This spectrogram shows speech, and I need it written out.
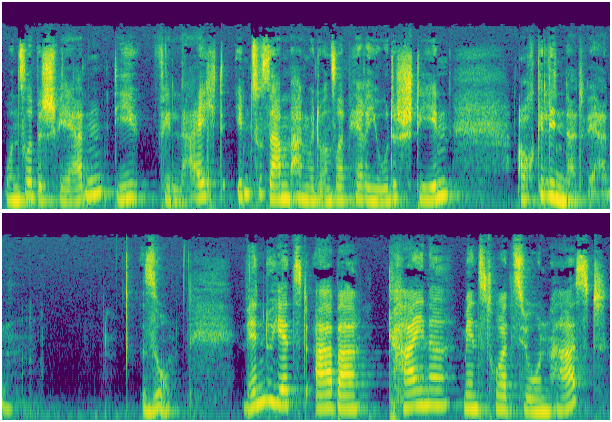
unsere Beschwerden, die vielleicht im Zusammenhang mit unserer Periode stehen, auch gelindert werden. So, wenn du jetzt aber keine Menstruation hast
